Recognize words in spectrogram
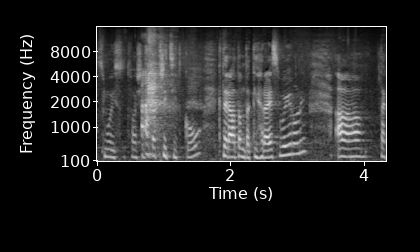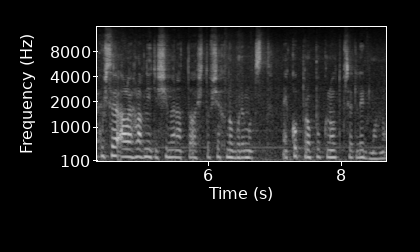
s mojí sotva 630, která tam taky hraje svoji roli. A tak už se ale hlavně těšíme na to, až to všechno bude moct jako propuknout před lidma. No.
